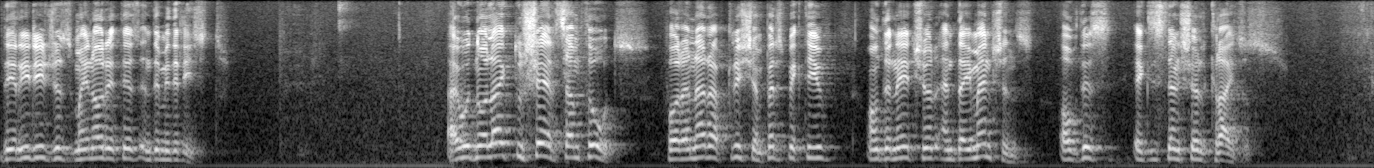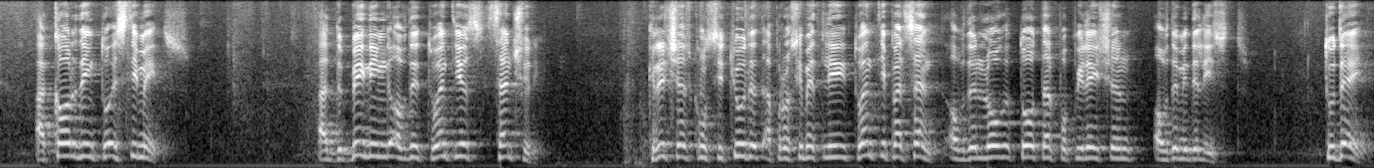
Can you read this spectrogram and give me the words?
the religious minorities in the Middle East. I would now like to share some thoughts for an Arab Christian perspective on the nature and dimensions of this existential crisis. According to estimates, at the beginning of the 20th century, Christians constituted approximately 20% of the total population of the Middle East. Today,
